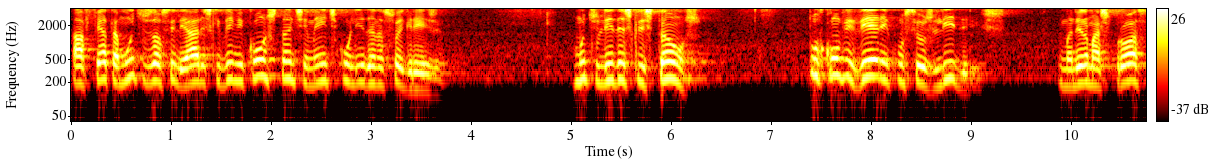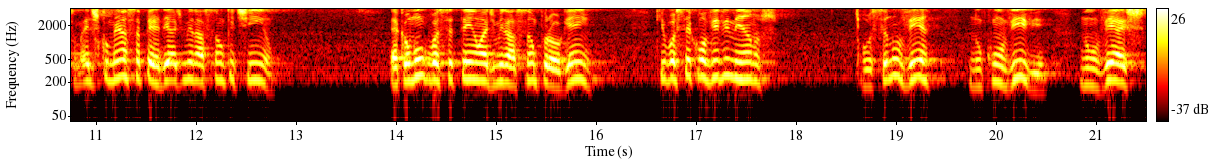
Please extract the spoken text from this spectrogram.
afeta muitos auxiliares que vivem constantemente com o líder na sua igreja. Muitos líderes cristãos, por conviverem com seus líderes de maneira mais próxima, eles começam a perder a admiração que tinham. É comum que você tenha uma admiração por alguém que você convive menos. Você não vê, não convive não vê as,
